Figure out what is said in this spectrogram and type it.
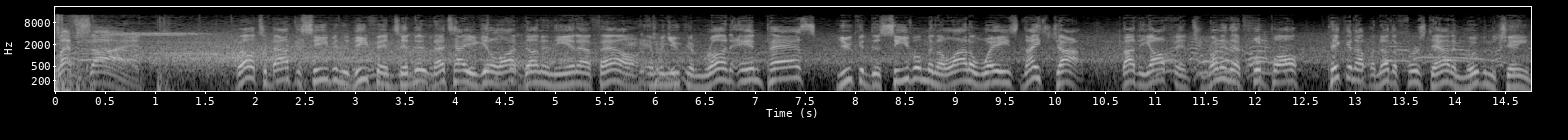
Left side. Well, it's about deceiving the defense, isn't it? That's how you get a lot done in the NFL. And when you can run and pass, you can deceive them in a lot of ways. Nice job by the offense running that football, picking up another first down and moving the chains.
